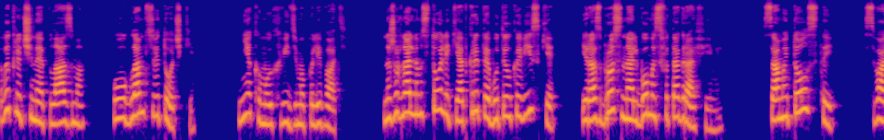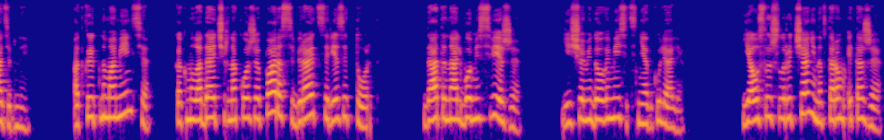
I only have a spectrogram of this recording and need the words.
выключенная плазма, по углам цветочки. Некому их, видимо, поливать. На журнальном столике открытая бутылка виски и разбросаны альбомы с фотографиями. Самый толстый – свадебный. Открыт на моменте, как молодая чернокожая пара собирается резать торт. Дата на альбоме свежая. Еще медовый месяц не отгуляли. Я услышал рычание на втором этаже.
